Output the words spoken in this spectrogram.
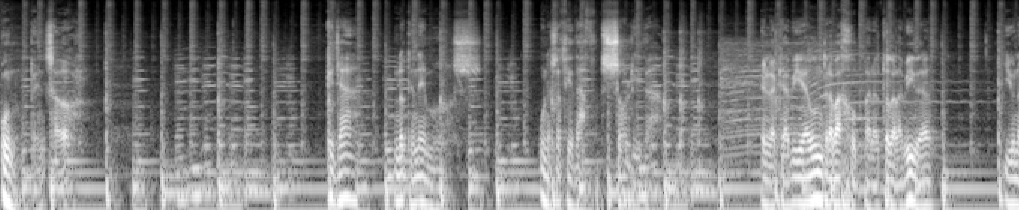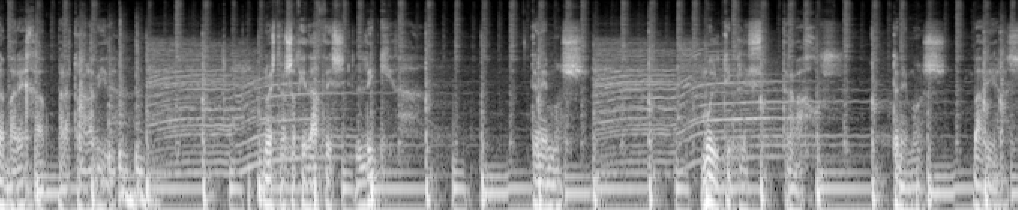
un pensador, ya no tenemos una sociedad sólida en la que había un trabajo para toda la vida y una pareja para toda la vida. Nuestra sociedad es líquida. Tenemos múltiples trabajos. Tenemos varias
